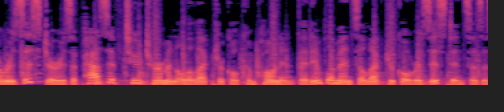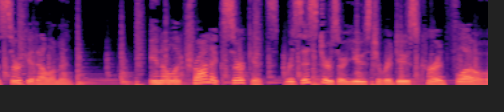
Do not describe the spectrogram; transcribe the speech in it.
A resistor is a passive two-terminal electrical component that implements electrical resistance as a circuit element. In electronic circuits, resistors are used to reduce current flow,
